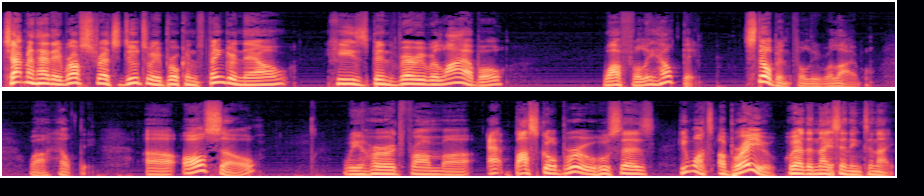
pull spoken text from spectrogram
Chapman had a rough stretch due to a broken fingernail. He's been very reliable while fully healthy. Still been fully reliable while healthy. Uh, also, we heard from uh, at Bosco Brew who says he wants Abreu, who had a nice inning tonight,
